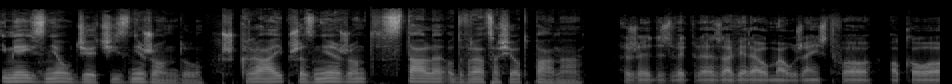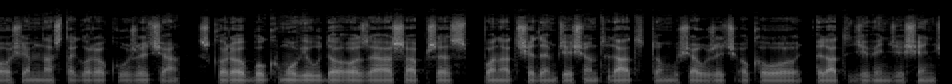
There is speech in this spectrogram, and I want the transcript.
i miej z nią dzieci z nierządu. Kraj przez nierząd stale odwraca się od Pana. Żyd zwykle zawierał małżeństwo około 18 roku życia. Skoro Bóg mówił do Ozeasza przez ponad 70 lat, to musiał żyć około lat 90.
